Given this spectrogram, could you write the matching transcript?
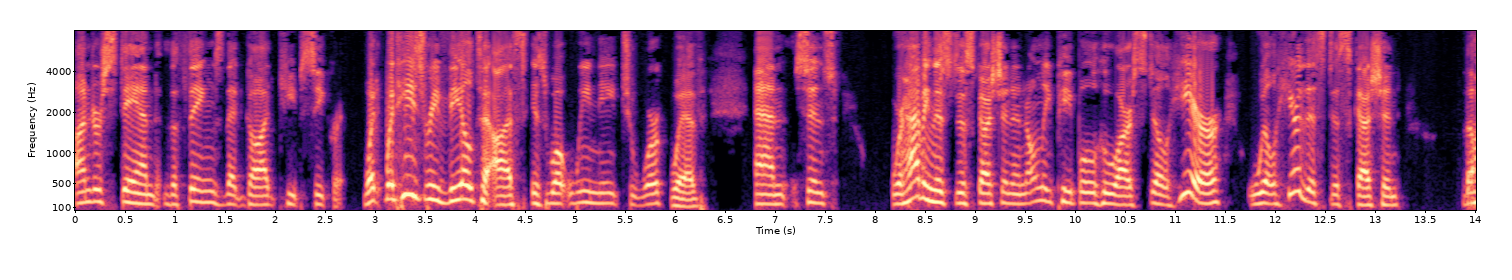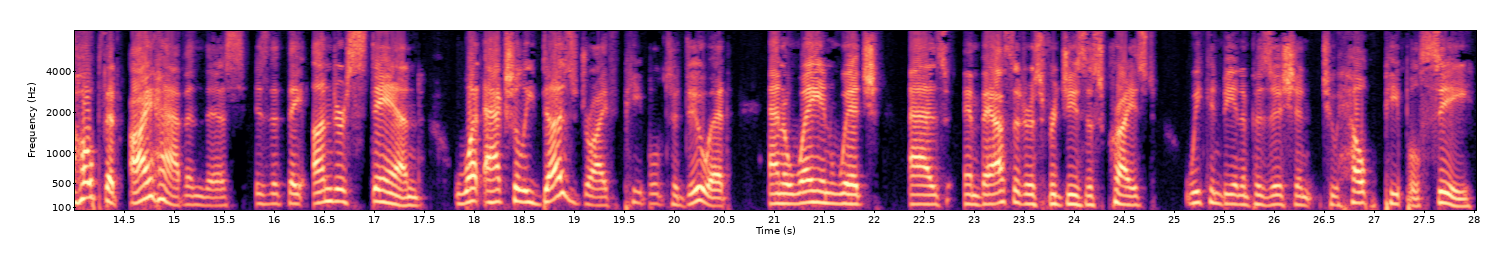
understand the things that God keeps secret. What, what he's revealed to us is what we need to work with. And since we're having this discussion and only people who are still here will hear this discussion, the hope that I have in this is that they understand what actually does drive people to do it and a way in which as ambassadors for Jesus Christ, we can be in a position to help people see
